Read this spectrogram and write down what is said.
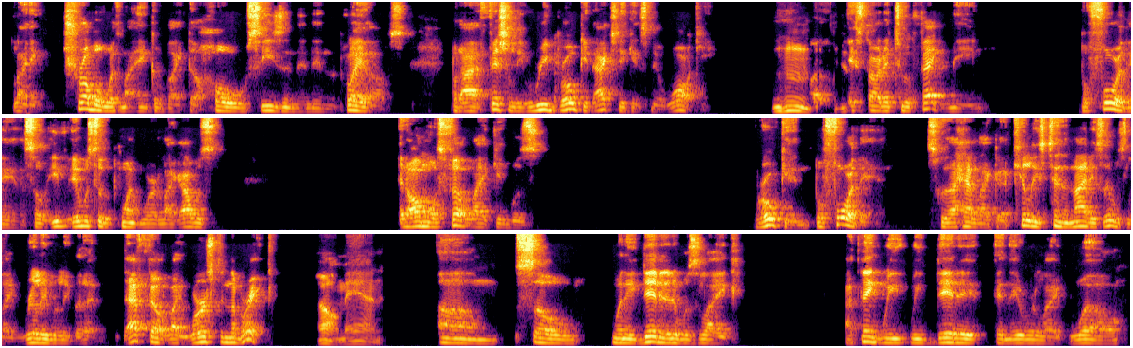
like trouble with my ankle like the whole season and in the playoffs. But I officially re-broke it actually against Milwaukee. Mhm. But it started to affect me before then. So it, it was to the point where like I was, it almost felt like it was broken before then. So I had like Achilles tendonitis. It was like really, really bad. That felt like worse than the break. Oh man. Um, so when they did it, it was like, I think we we did it, and they were like, well,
